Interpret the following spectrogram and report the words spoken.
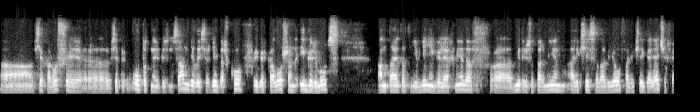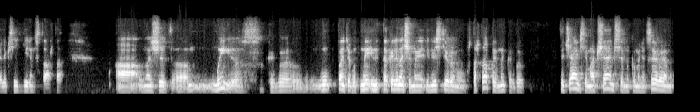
а, все хорошие, э, все опытные бизнес-ангелы, Сергей Дашков, Игорь Калошин, Игорь Луц, Untitled, Евгений Галиахмедов, э, Дмитрий Сутармин, Алексей Соловьев, Алексей Горячих и Алексей Гирин Старта. А, значит, э, мы, как бы, ну, понимаете, вот мы так или иначе мы инвестируем в стартапы, мы как бы встречаемся, мы общаемся, мы коммуницируем,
